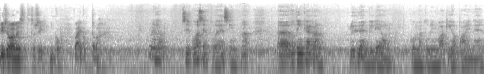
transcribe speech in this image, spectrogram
visuaalisesti tosi niin kuin, vaikuttava. No. Joo. Siis kun asiat tulee esiin. Mä ö, otin kerran lyhyen videon, kun mä tulin vakiopaineen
